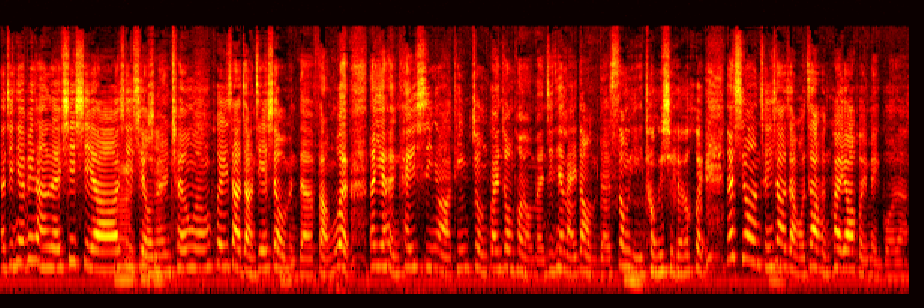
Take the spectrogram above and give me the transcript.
那今天非常的谢谢哦，谢谢我们陈文辉校长接受我们的访问。那也很开心哦，听众观众朋友们今天来到我们的宋怡同学会。那希望陈校长，我知道很快又要回美国了，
